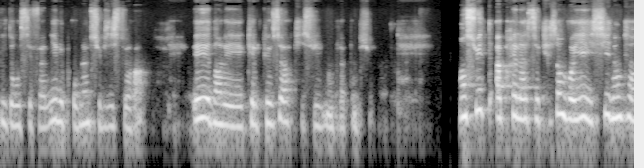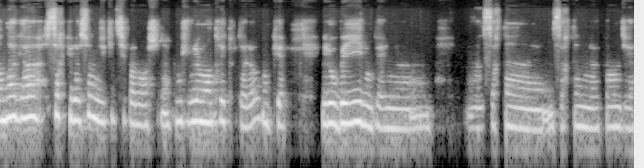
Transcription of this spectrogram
hydrocéphalie, le problème subsistera. Et dans les quelques heures qui suivent donc, la ponction. Ensuite, après la sécrétion, vous voyez ici, donc, on a la circulation du liquide céphalorachidien, comme je vous l'ai montré tout à l'heure. Donc, il obéit donc, à une, un, certain, comment dire,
